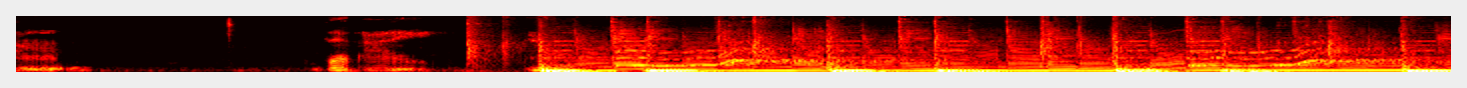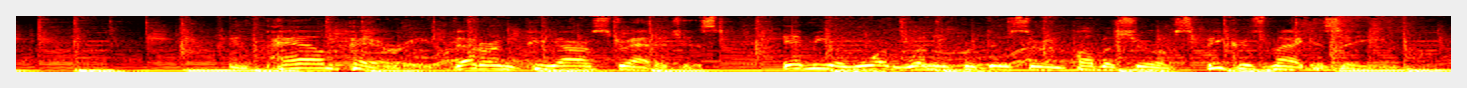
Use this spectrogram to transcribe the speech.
um, that I. And Pam Perry, veteran PR strategist, Emmy Award winning producer and publisher of Speakers Magazine.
